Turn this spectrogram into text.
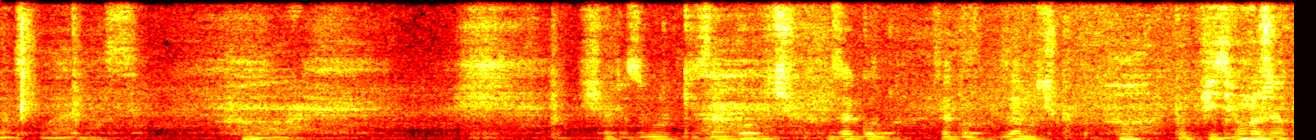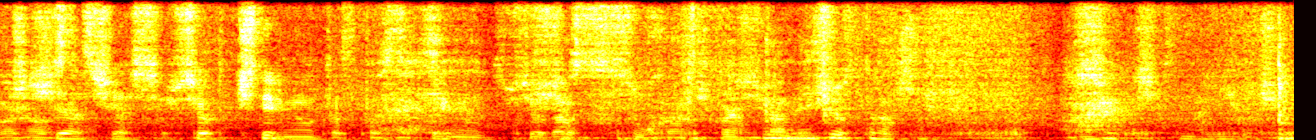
расслабился. Еще раз в руки за головочку, за голову, за голову, замочек. Попить можно, пожалуйста? Сейчас, сейчас, все, все, 4 минуты осталось, 4 минуты, все, Сейчас давай. сухо. Все, Там ничего страшного. Все, сейчас налью чай.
